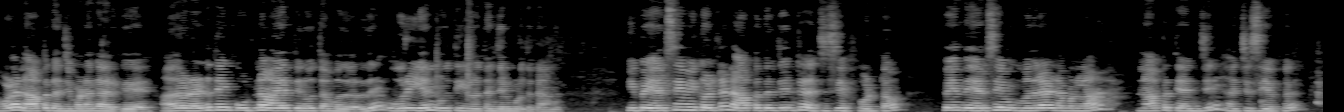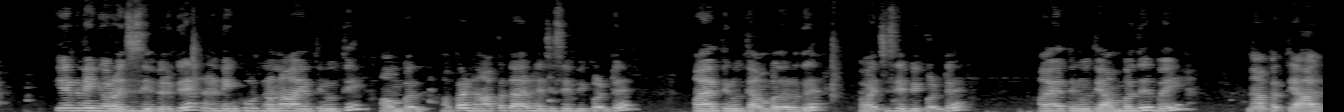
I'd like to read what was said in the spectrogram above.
போல நாற்பத்தஞ்சு மடங்காக இருக்குது அதோட ரெண்டுத்தையும் கூட்டினா ஆயிரத்தி நூற்றம்பது வருது. ஒரு எண் நூற்றி இருபத்தஞ்சுன்னு கொடுத்துட்டாங்க. இப்போ எல்சிஎம் ஈக்குவல் நாற்பத்தஞ்சுன்ட்டு ஹெச்சிசிஎஃப் போட்டோம். இப்போ இந்த எல்சிஎம்க்கு பதிலாக என்ன பண்ணலாம்? நாற்பத்தி அஞ்சு ஹெச்சிசிஎஃப் ஏற்கனவே இங்கே ஒரு ஹெச்சிசிஎஃப் இருக்குது ரெண்டையும் கூட்டினோம்னா ஆயிரத்தி நூற்றி ஐம்பது. அப்போ நாற்பத்தாறு ஹெச்சிசிஎஃப் ஈக்குவல் ஆயிரத்தி நூற்றி ஐம்பது வருது. இப்போ ஹெச்சிசிஎஃப் ஈக்குவல் ஆயிரத்தி நூற்றி ஐம்பது பை நாற்பத்தி ஆறு.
